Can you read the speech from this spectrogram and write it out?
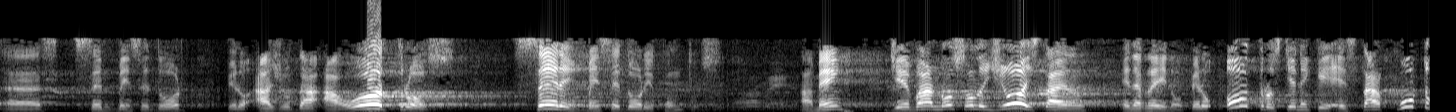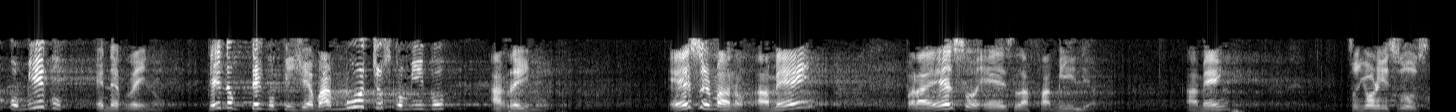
eh, ser vencedor, pero ayudar a otros serem vencedores juntos. Amén. Llevar no solo yo estar en, en el reino, pero otros tienen que estar junto conmigo en el reino. Tengo, tengo que llevar muchos conmigo al reino. Eso, hermano. Amén. Para eso es la familia. Amén. Señor Jesús.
